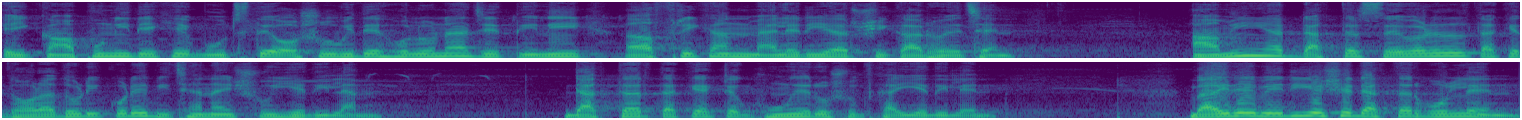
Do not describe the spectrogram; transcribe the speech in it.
এই কাঁপুনি দেখে বুঝতে অসুবিধে হলো না যে তিনি আফ্রিকান ম্যালেরিয়ার শিকার হয়েছেন। আমি আর ডাক্তার সেভারেল তাকে ধরাধরি করে বিছানায় শুইয়ে দিলাম। ডাক্তার তাকে একটা ঘুমের ওষুধ খাইয়ে দিলেন। বাইরে বেরিয়ে এসে ডাক্তার বললেন,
